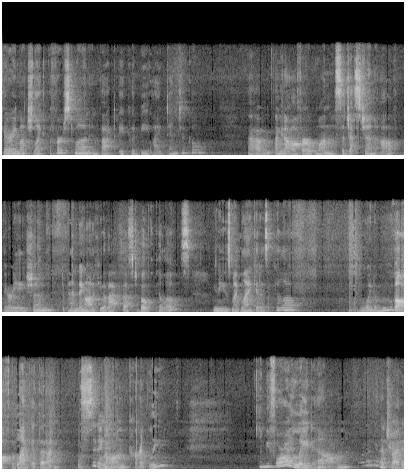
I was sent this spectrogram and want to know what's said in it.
very much like the first one. In fact, it could be identical. Um, I'm going to offer one suggestion of variation depending on if you have access to both pillows. I'm going to use my blanket as a pillow. I'm going to move off the blanket that I'm sitting on currently. And before I lay down, what I'm going to try to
